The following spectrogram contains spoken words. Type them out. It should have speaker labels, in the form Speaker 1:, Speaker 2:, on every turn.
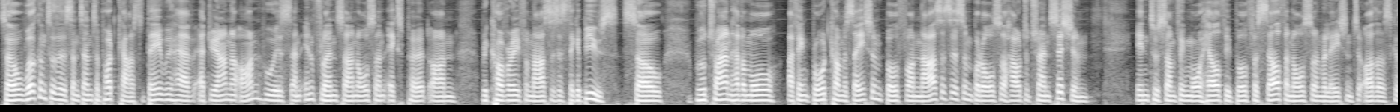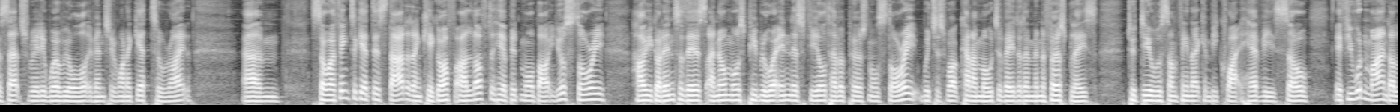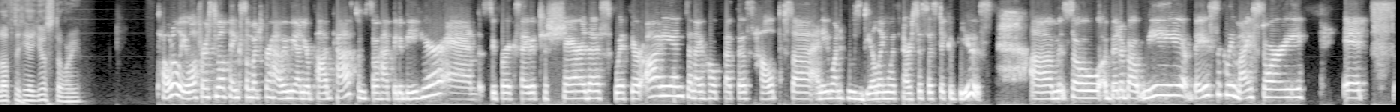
Speaker 1: So, welcome to the Sententa podcast. Today we have Adriana on, who is an influencer and also an expert on recovery from narcissistic abuse. So, we'll try and have a more, I think, broad conversation, both on narcissism, but also how to transition into something more healthy, both for self and also in relation to others, because that's really where we all eventually want to get to, right? Um, so I think to get this started and kick off, I'd love to hear a bit more about your story, how you got into this. I know most people who are in this field have a personal story, which is what kind of motivated them in the first place to deal with something that can be quite heavy. So if you wouldn't mind, I'd love to hear your story.
Speaker 2: Totally. Well, first of all, thanks so much for having me on your podcast. I'm so happy to be here and super excited to share this with your audience. And I hope that this helps uh, anyone who's dealing with narcissistic abuse. Um, so, a bit about me basically, my story. It's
